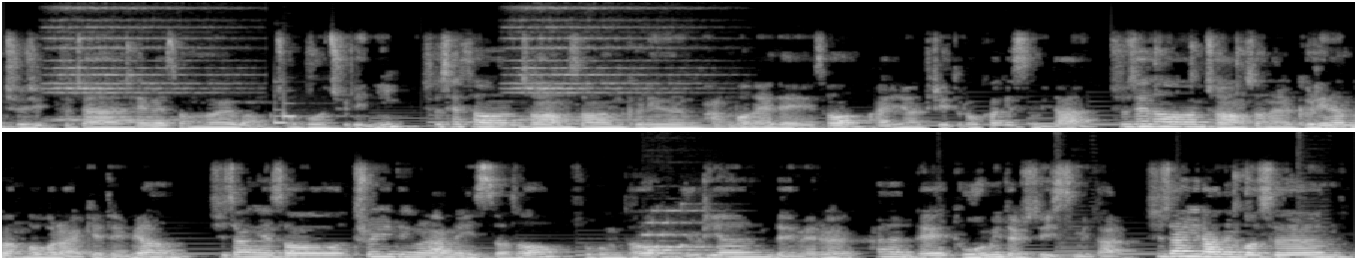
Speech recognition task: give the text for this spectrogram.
주식 투자 해외 선물 왕초보 줄이니 추세선 저항선 그리는 방법에 대해서 알려드리도록 하겠습니다. 추세선 저항선을 그리는 방법을 알게 되면 시장에서 트레이딩을 함에 있어서 조금 더 유리한 매매를 하는데 도움이 될 수 있습니다. 시장이라는 것은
